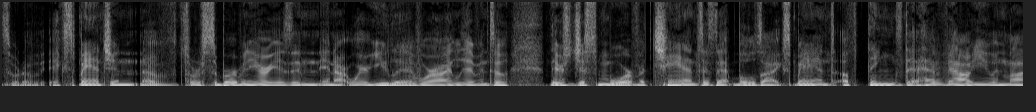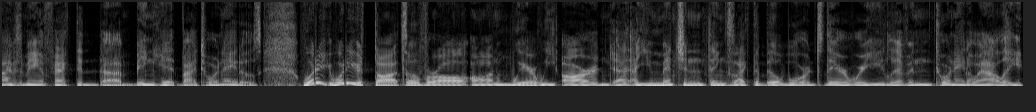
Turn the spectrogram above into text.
sort of expansion of sort of suburban areas in in our, where you live, where I live, and so there's just more of a chance as that bullseye expands of things that have value and lives being affected, uh, being hit by tornadoes. What are what are your thoughts overall on where we are? Uh, you mentioned things like the billboards there where you live in Tornado Alley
